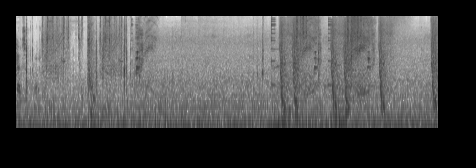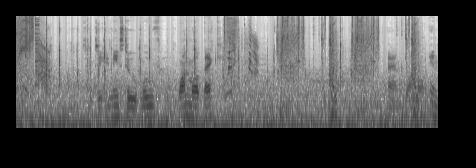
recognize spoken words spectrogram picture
That's a problem. So you can see it needs to move one more back and one more in.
